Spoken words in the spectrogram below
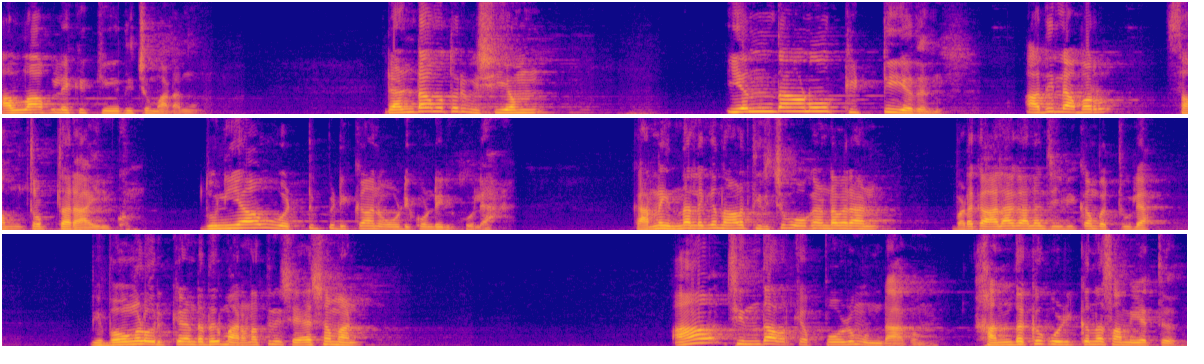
അള്ളാഹുലേക്ക് ഖേദിച്ചു മടങ്ങും. രണ്ടാമത്തൊരു വിഷയം എന്താണോ കിട്ടിയത് അതിലവർ സംതൃപ്തരായിരിക്കും. ദുനിയാവ് വെട്ടിപ്പിടിക്കാൻ ഓടിക്കൊണ്ടിരിക്കൂല. കാരണം ഇന്നല്ലെങ്കിൽ നാളെ തിരിച്ചു പോകേണ്ടവരാണ്. ഇവിടെ കാലാകാലം ജീവിക്കാൻ പറ്റൂല. വിഭവങ്ങൾ ഒരുക്കേണ്ടത് മരണത്തിന് ശേഷമാണ്. ആ ചിന്ത അവർക്ക് എപ്പോഴും ഉണ്ടാകും. ഹന്തക്ക് കുഴിക്കുന്ന സമയത്ത്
